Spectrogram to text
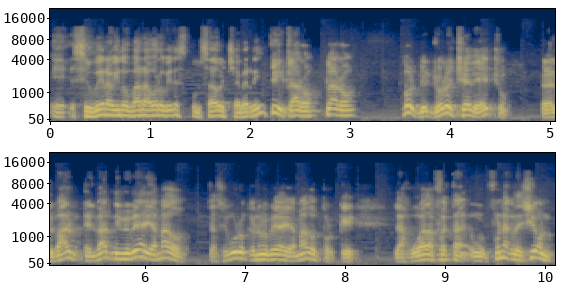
eh, si hubiera habido VAR ahora hubiera expulsado a Echeverry. Sí, claro, claro. yo, lo eché de hecho, pero el VAR, el VAR ni me hubiera llamado. Te aseguro que no me hubiera llamado porque la jugada fue, fue una agresión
